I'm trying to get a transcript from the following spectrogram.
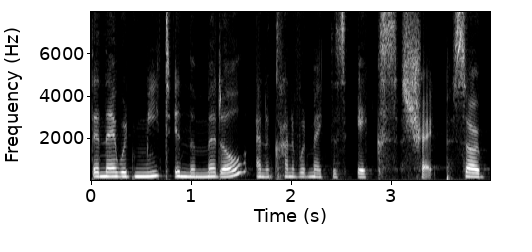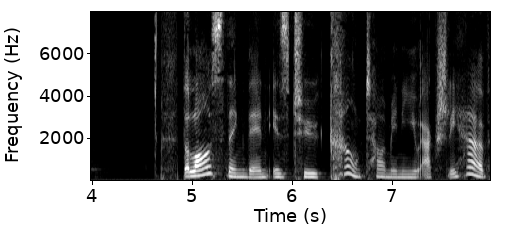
then they would meet in the middle and it kind of would make this X shape. So the last thing then is to count how many you actually have.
